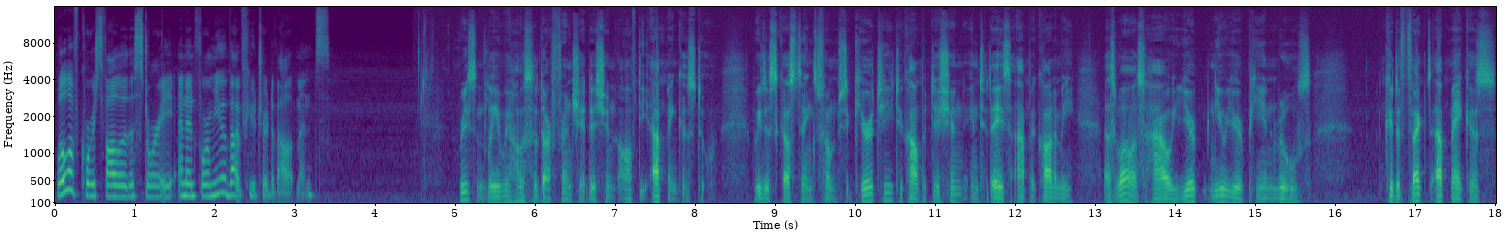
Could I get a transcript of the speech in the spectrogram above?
We'll, of course, follow the story and inform you about future developments. Recently, we hosted our French edition of the App Makers Tour. We discussed things from security to competition in today's app economy, as well as how Europe, new European rules could affect app makers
